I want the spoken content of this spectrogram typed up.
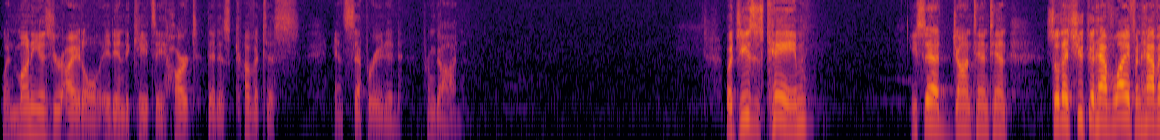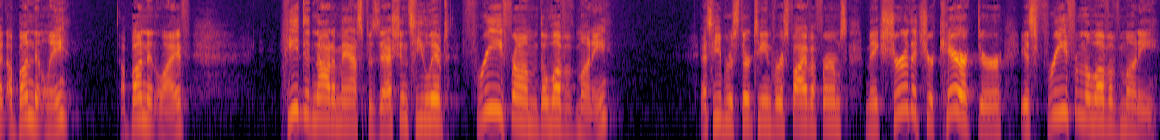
When money is your idol, it indicates a heart that is covetous and separated from God. But Jesus came, he said, John 10 10, so that you could have life and have it abundantly, abundant life. He did not amass possessions, he lived free from the love of money. As Hebrews 13, verse 5 affirms, make sure that your character is free from the love of money,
